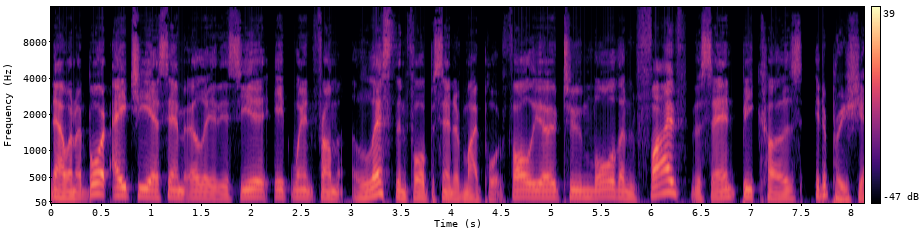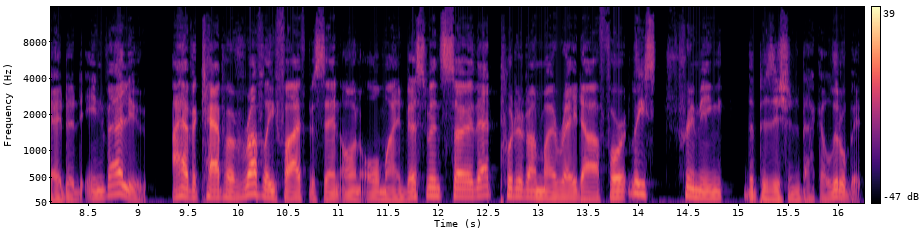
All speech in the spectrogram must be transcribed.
Now, when I bought HESM earlier this year, it went from less than 4% of my portfolio to more than 5% because it appreciated in value. I have a cap of roughly 5% on all my investments, so that put it on my radar for at least trimming the position back a little bit.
